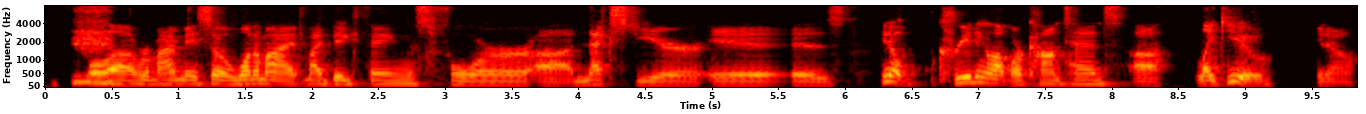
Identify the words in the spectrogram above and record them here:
well, uh, remind me. So one of my my big things for uh, next year is you know creating a lot more content, uh, like you. You know,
